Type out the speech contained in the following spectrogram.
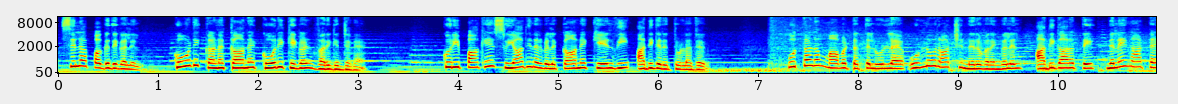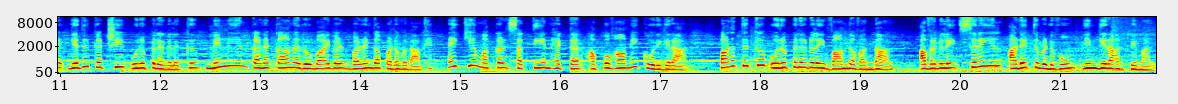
சில பகுதிகளில் கோடிக்கணக்கான கோரிக்கைகள் வருகின்றன. குறிப்பாக சுயாதீனர்களுக்கான கேள்வி அதிகரித்துள்ளது. புத்தளம் மாவட்டத்தில் உள்ள உள்ளூராட்சி நிறுவனங்களில் அதிகாரத்தை நிலைநாட்ட எதிர்க்கட்சி உறுப்பினர்களுக்கு மில்லியன் கணக்கான ரூபாய்கள் வழங்கப்படுவதாக ஐக்கிய மக்கள் சக்தியின் ஹெக்டர் அப்புஹாமி கூறுகிறார். பணத்துக்கு உறுப்பினர்களை வாங்க வந்தால் அவர்களை சிறையில் அடைத்து விடுவோம் என்கிறார் பிமல்.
